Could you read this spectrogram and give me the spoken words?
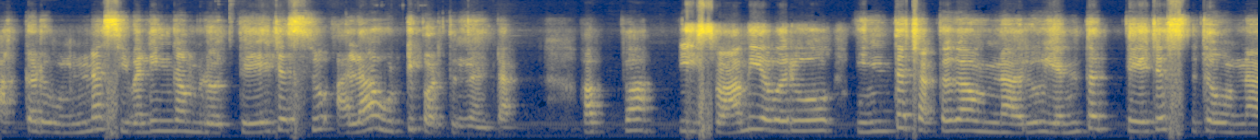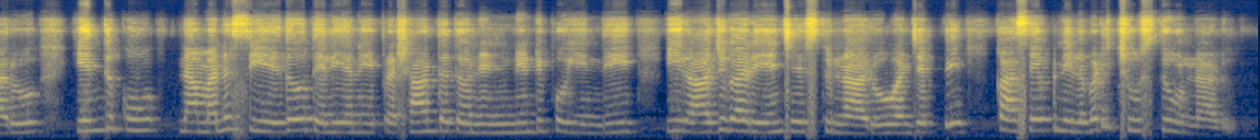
అక్కడ ఉన్న శివలింగంలో తేజస్సు అలా ఉట్టి పడుతుందంట. అబ్బా! ఈ స్వామి ఎవరు? ఇంత చక్కగా ఉన్నారు. ఎంత తేజస్సుతో ఉన్నారు. ఎందుకు? నా మనసు ఏదో తెలియని ప్రశాంతతో నిండిపోయింది. ఈ రాజుగారు ఏం చేస్తున్నారు? అని చెప్పి కాసేపు నిలబడి చూస్తూ ఉన్నాడు.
